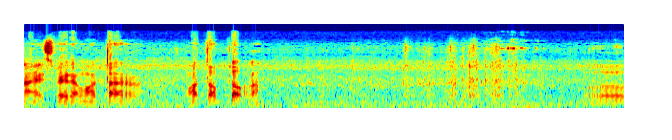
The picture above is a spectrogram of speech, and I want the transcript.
Naik sepeda motor. Motovlog lah. Oh.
